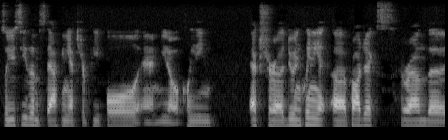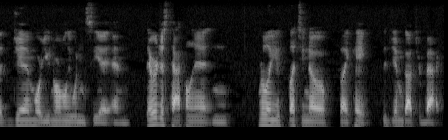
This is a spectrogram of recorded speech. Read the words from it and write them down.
So you see them staffing extra people and you know cleaning extra, doing cleaning uh, projects around the gym where you normally wouldn't see it, and they were just tackling it and really let you know like, hey, the gym got your back.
